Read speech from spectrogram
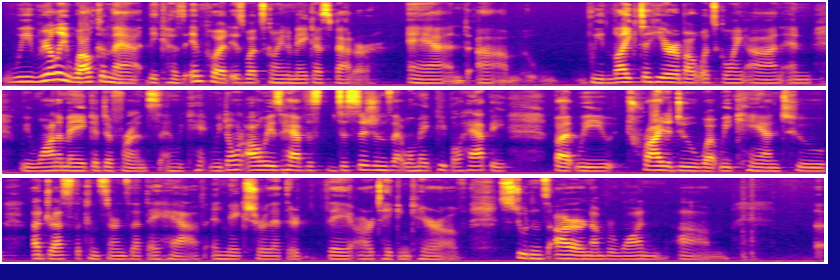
we really welcome that because input is what's going to make us better. And um, we like to hear about what's going on and we want to make a difference and we can't we don't always have the decisions that will make people happy but we try to do what we can to address the concerns that they have and make sure that they're they are taken care of. Students are our number one um, uh,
